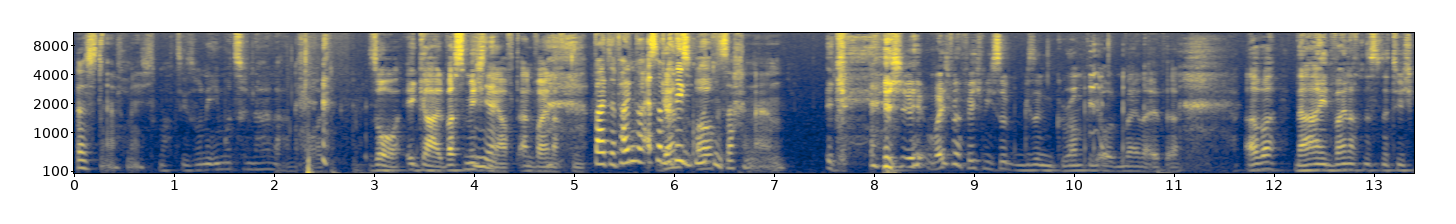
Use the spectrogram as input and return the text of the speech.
Das nervt mich. Das macht sie so eine emotionale Antwort. so, egal, was mich Ja. nervt an Weihnachten. Warte, fangen wir erstmal mit den guten Sachen an. Ich, ich, manchmal fühle ich mich so wie so ein grumpy old man, Alter. Aber nein, Weihnachten ist natürlich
